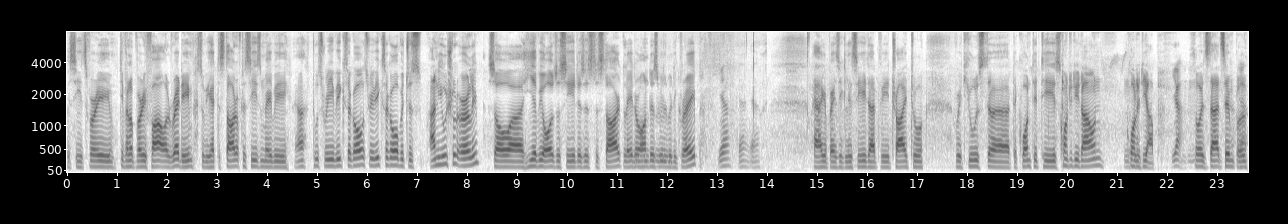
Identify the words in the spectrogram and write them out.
We see it's very developed very far already. So we had the start of the season maybe yeah, two, three weeks ago, three weeks ago, which is unusual early. So uh, here we also see this is the start. Later on, this will be the grape. Yeah, yeah, yeah. Yeah, you basically see that we try to reduce the, the quantities, quantity down, quality up. Yeah. So it's that simple.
